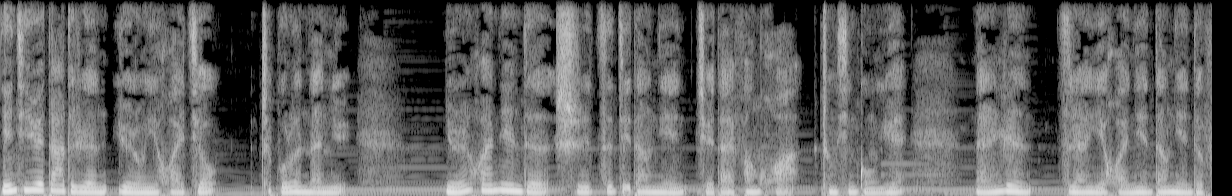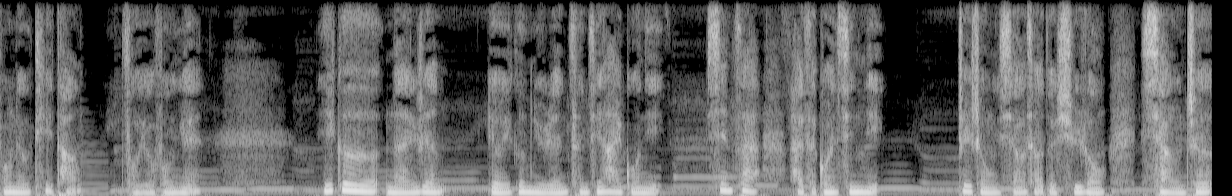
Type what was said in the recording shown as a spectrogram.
年纪越大的人越容易怀旧，这不论男女。女人怀念的是自己当年绝代芳华、众星拱月；男人自然也怀念当年的风流倜傥、左右逢源。一个男人有一个女人曾经爱过你，现在还在关心你，这种小小的虚荣，想着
